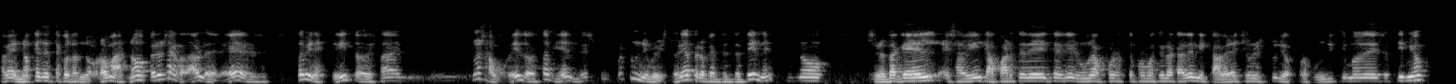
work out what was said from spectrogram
A ver, no es que te esté contando bromas, no, pero es agradable de leer. Está bien escrito, está, no es aburrido, está bien. Es, un libro de historia, pero que te entretiene. No, Se nota que él es alguien que, aparte de tener una fuerte formación académica, haber hecho un estudio profundísimo de septimio,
